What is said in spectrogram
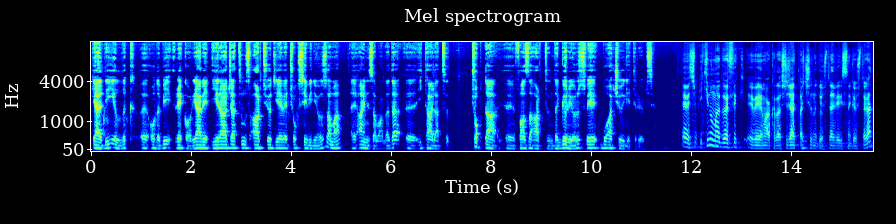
geldiği yıllık e, o da bir rekor. Yani ihracatımız artıyor diye ve çok seviniyoruz ama e, aynı zamanda da e, ithalatın çok daha e, fazla arttığını da görüyoruz ve bu açığı getiriyor bize. Evet şimdi iki numara grafik verelim arkadaşlar. Ticaret açığını gösteren, verisini gösteren.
